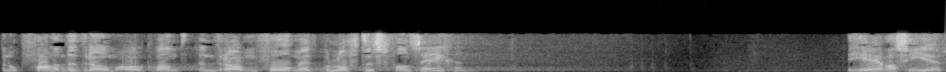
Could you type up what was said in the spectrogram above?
Een opvallende droom ook, want een droom vol met beloftes van zegen. De Heer was hier,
